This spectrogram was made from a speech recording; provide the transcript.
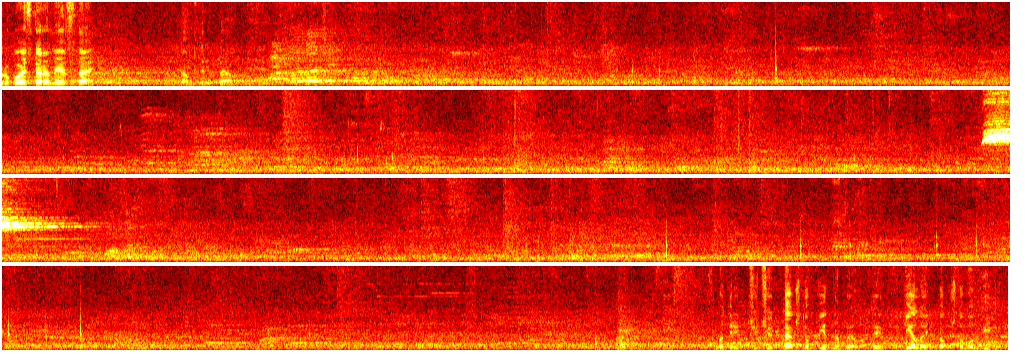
другой стороны встань. Там, там. Смотри, чуть-чуть так, чтобы видно было. Ты делай, только чтобы он видел.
